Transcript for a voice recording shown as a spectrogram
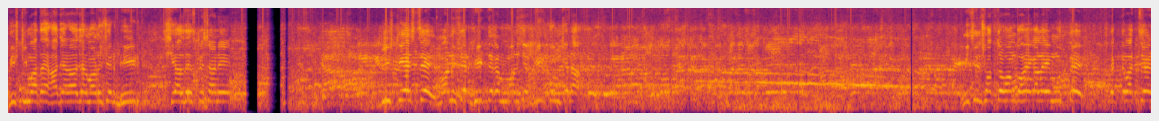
বৃষ্টি মাথায় হাজার হাজার মানুষের ভিড় শিয়ালদা স্টেশনে। বৃষ্টি এসছে, মানুষের ভিড় দেখেন, মানুষের ভিড় কমছে না। মিছিল ছত্রভঙ্গ হয়ে গেল এই মুহূর্তে, দেখতে পাচ্ছেন।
